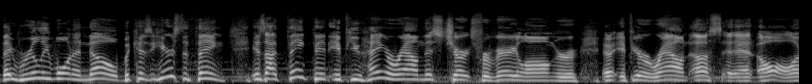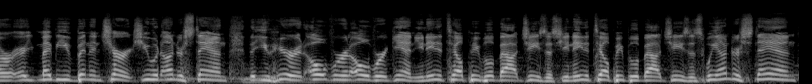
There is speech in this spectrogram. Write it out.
they really want to know because here's the thing is i think that if you hang around this church for very long or uh, if you're around us at all or maybe you've been in church you would understand that you hear it over and over again. You need to tell people about jesus. You need to tell people about jesus. We understand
